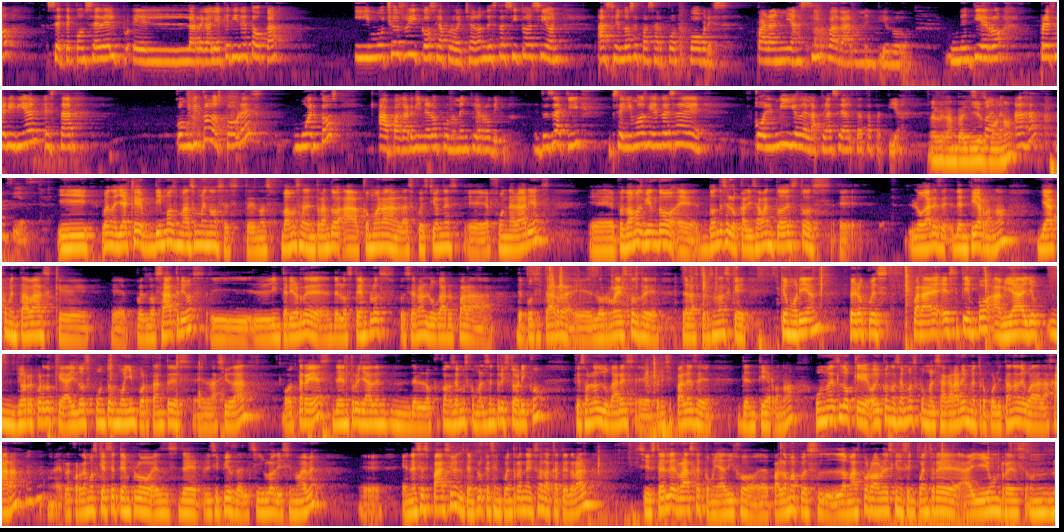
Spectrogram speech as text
se te concede la regalía que a ti te toca, y muchos ricos se aprovecharon de esta situación haciéndose pasar por pobres para ni así pagar un entierro. Un entierro, preferirían estar convivir con los pobres muertos a pagar dinero por un entierro digno. Entonces aquí seguimos viendo ese colmillo de la clase alta tapatía. El gandallismo, ¿no? Ajá, así es. Y bueno, ya que dimos más o menos, este, nos vamos adentrando a cómo eran las cuestiones eh, funerarias, eh, pues vamos viendo eh, dónde se localizaban todos estos lugares de, entierro, ¿no? Ya comentabas que eh, pues los atrios y el interior de, los templos pues eran lugar para depositar eh, los restos de, las personas que, morían. Pero pues para este tiempo había, yo, yo recuerdo que hay dos puntos muy importantes en la ciudad, o tres, dentro ya de, lo que conocemos como el centro histórico, que son los lugares eh, principales de, de entierro, ¿no? Uno es lo que hoy conocemos como el Sagrario Metropolitano de Guadalajara. Eh, recordemos que este templo es de principios del siglo XIX. Eh, en ese espacio, el templo que se encuentra anexo a la catedral, si usted le rasca, como ya dijo eh, Paloma, pues lo más probable es que se encuentre allí un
